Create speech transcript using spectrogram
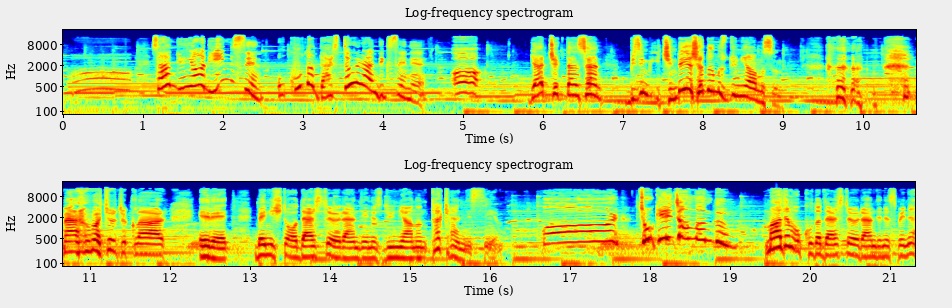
Aa, sen dünya değil misin? Okulda derste öğrendik seni. Aa, gerçekten sen bizim içinde yaşadığımız dünya mısın? Merhaba çocuklar. Evet, ben işte o derste öğrendiğiniz dünyanın ta kendisiyim. Vay, çok heyecanlandım. Madem okulda derste öğrendiniz beni,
